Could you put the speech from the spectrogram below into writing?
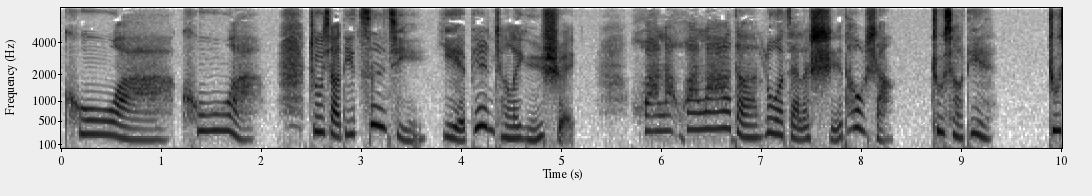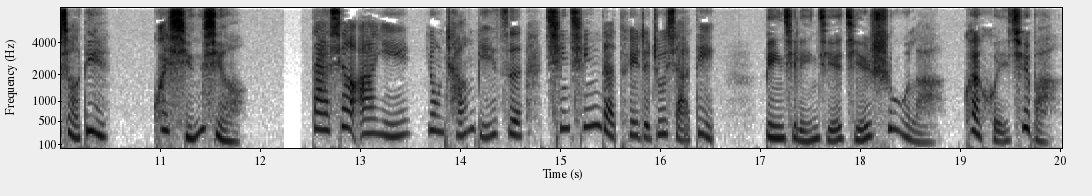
哭啊哭啊，猪小弟自己也变成了雨水。哗啦哗啦的落在了石头上，猪小弟，猪小弟，快醒醒！大象阿姨用长鼻子轻轻地推着猪小弟，冰淇淋节结束了，快回去吧。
